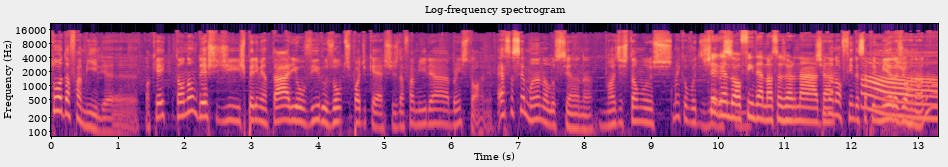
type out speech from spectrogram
toda a família, ok? Então não deixe de experimentar e ouvir os outros podcasts da família Brainstorm. Essa semana, Luciana, nós estamos como é que eu vou dizer? Chegando assim? ao fim da nossa jornada. Chegando ao fim dessa ah. primeira jornada.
